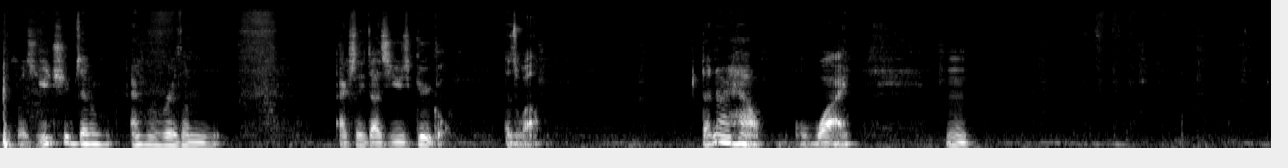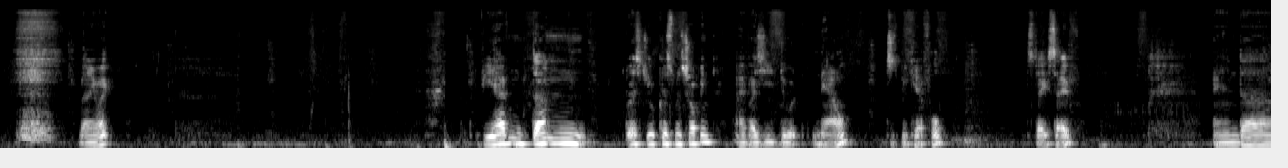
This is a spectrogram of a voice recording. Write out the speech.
Because YouTube's algorithm actually does use Google as well. Don't know how or why. Hmm. But anyway, if you haven't done rest of your Christmas shopping, I advise you to do it now. Just be careful, stay safe, and uh,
